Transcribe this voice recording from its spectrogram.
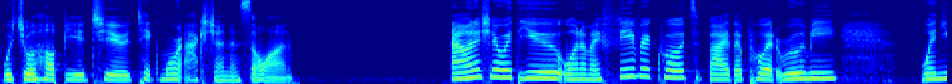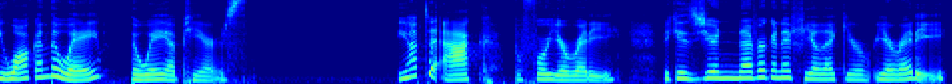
which will help you to take more action and so on. I want to share with you one of my favorite quotes by the poet Rumi When you walk on the way, the way appears. You have to act before you're ready because you're never going to feel like you're, you're ready.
